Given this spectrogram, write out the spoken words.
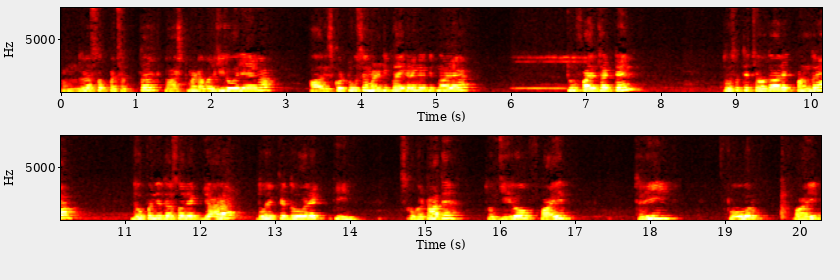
पंद्रह सौ पचहत्तर। लास्ट में डबल ज़ीरो हो जाएगा। और इसको टू से मल्टीप्लाई करेंगे तो कितना हो जाएगा? टू फाइव ज़ा टेन। दो सत्य चौदह और एक पंद्रह, दो पंजे दस और एक ग्यारह, दो एक के दो और एक तीन। इसको घटा दें तो zero, five, three, four, five,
